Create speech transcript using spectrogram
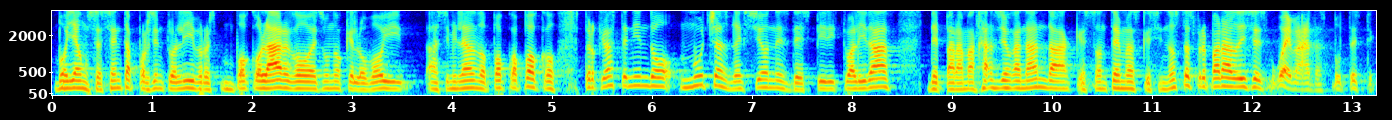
Voy a un 60% del libro, es un poco largo, es uno que lo voy asimilando poco a poco, pero que vas teniendo muchas lecciones de espiritualidad de Paramahansa Yogananda, que son temas que si no estás preparado dices, huevadas, puta, este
